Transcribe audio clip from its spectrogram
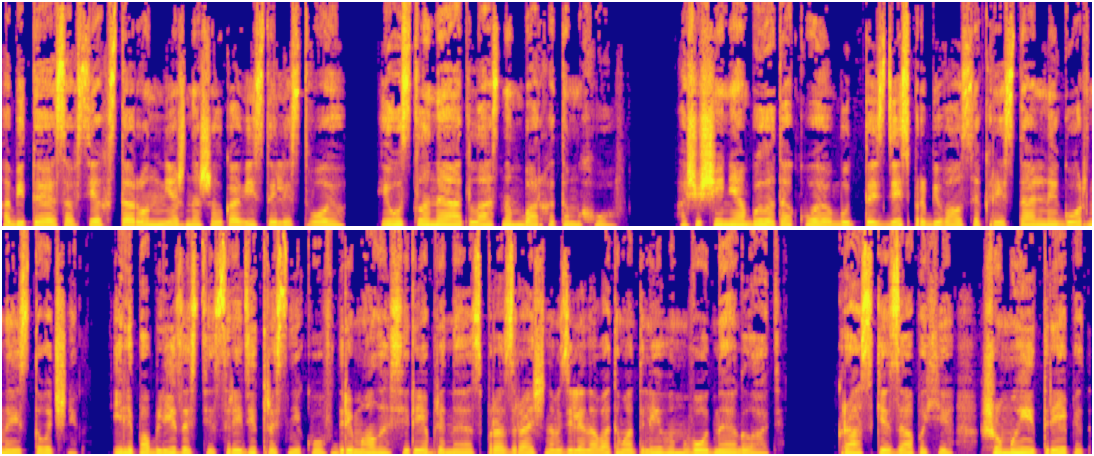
обитая со всех сторон нежно-шелковистой листвою и устланная атласным бархатом мхов. Ощущение было такое, будто здесь пробивался кристальный горный источник, или поблизости среди тростников дремала серебряная с прозрачным зеленоватым отливом водная гладь. Краски, запахи, шумы и трепет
